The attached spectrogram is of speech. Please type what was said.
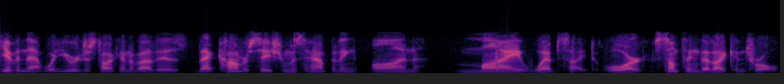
given that, what you were just talking about is that conversation was happening on my website or something that I control.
